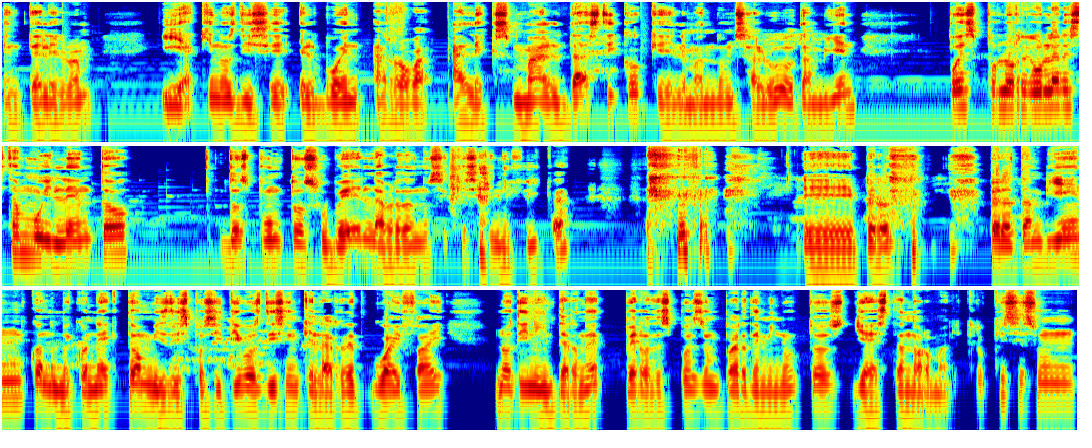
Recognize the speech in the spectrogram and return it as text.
en Telegram. Y aquí nos dice el buen arroba Alex Maldástico, que le mandó un saludo también. Pues por lo regular está muy lento. Dos puntos V, la verdad no sé qué significa. Eh, pero, pero también cuando me conecto, mis dispositivos dicen que la red Wi-Fi no tiene internet, pero después de un par de minutos ya está normal. Creo que ese es un,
